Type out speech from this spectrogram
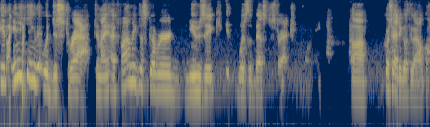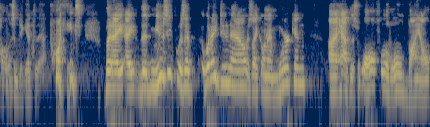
in, anything that would distract. And I, I finally discovered music it was the best distraction for me. Uh, of course, I had to go through alcoholism to get to that point. But I, I, the music was a. What I do now is like when I'm working, I have this wall full of old vinyl,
